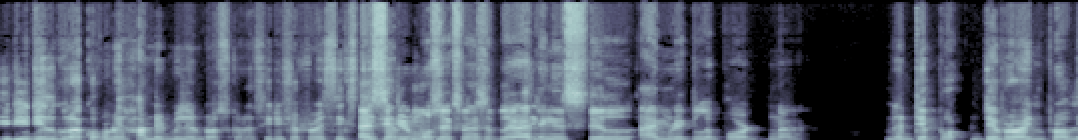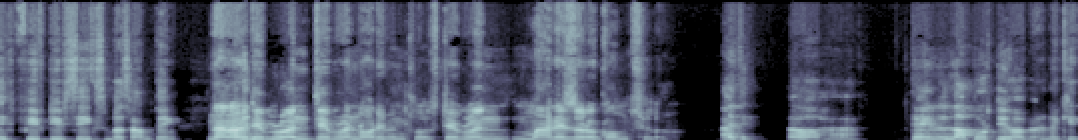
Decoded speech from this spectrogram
সিটি ডিলগুলো কখনোই 100 মিলিয়ন ক্রস করে না। সিটি সবসময় 60 সিটির most expensive player I think is still Aymeric Laporte না? না ডেব্রয়ন প্রবাবলি 56 বা সামথিং না না De Bruyne De Bruyne not even close De Bruyne মারেজেরও কম ছিল আই থিংক ও হ্যাঁ তাই লাপোর্তি হবে নাকি?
